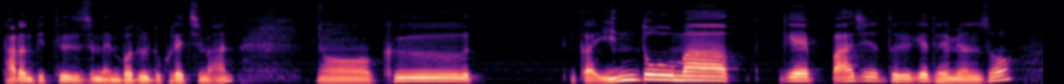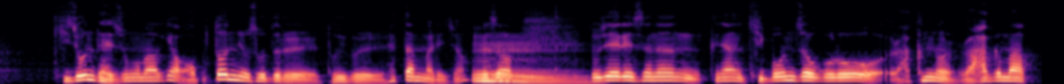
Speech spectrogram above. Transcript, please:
다른 비틀즈 멤버들도 그랬지만 어 그 그러니까 인도 음악에 빠져들게 되면서 기존 대중음악에 없던 요소들을 도입을 했단 말이죠. 그래서 음. 조지 해리슨은 그냥 기본적으로 락큰롤, 락 음악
